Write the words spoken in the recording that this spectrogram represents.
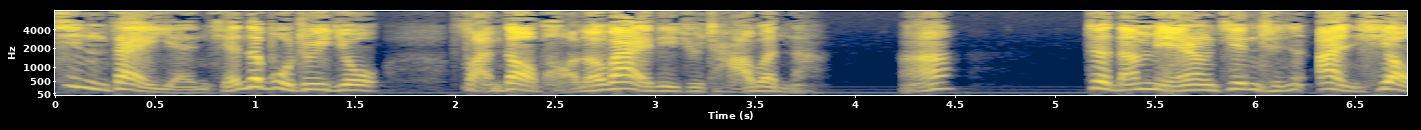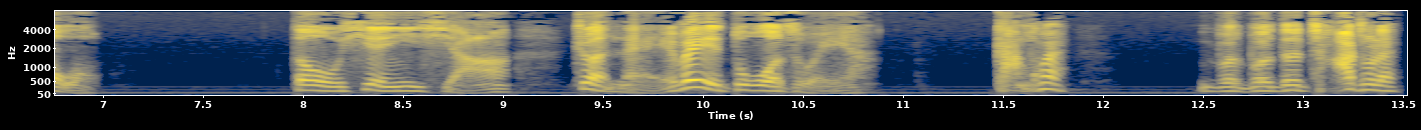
近在眼前的不追究，反倒跑到外地去查问呢？啊，这难免让奸臣暗笑哦。窦宪一想，这哪位多嘴呀？赶快，不不，他查出来，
